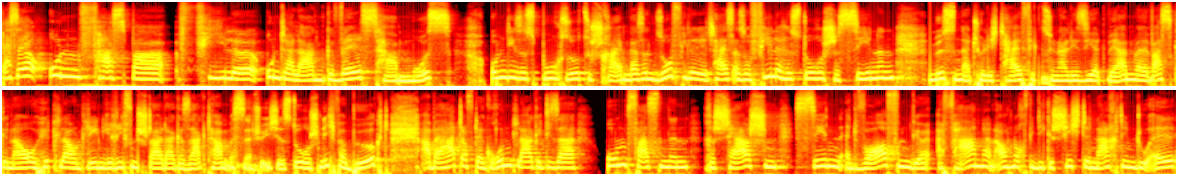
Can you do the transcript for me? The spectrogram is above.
dass er unfassbar viele Unterlagen gewälzt haben muss, um dieses Buch so zu schreiben. Da sind so viele Details, also viele historische Szenen müssen natürlich teilfiktionalisiert werden, weil was genau Hitler und Leni Riefenstahl da gesagt haben, ist natürlich historisch nicht verbürgt. Aber er hat auf der Grundlage dieser umfassenden Recherchen Szenen entworfen. Wir erfahren dann auch noch, wie die Geschichte nach dem Duell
